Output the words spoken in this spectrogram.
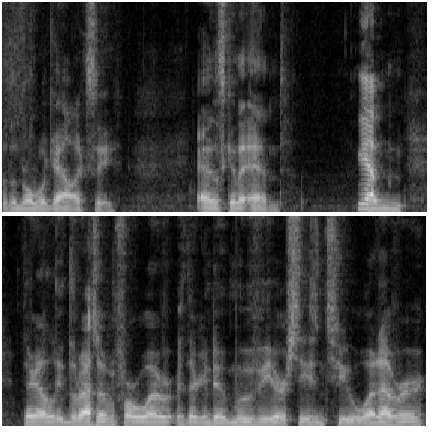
the normal galaxy, and it's gonna end. Yep. And they're gonna leave the rest of them for whatever if they're gonna do a movie or season two, whatever.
